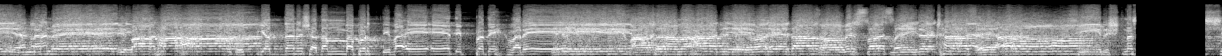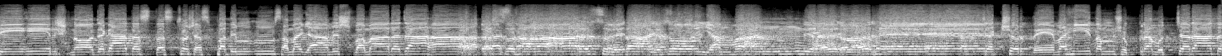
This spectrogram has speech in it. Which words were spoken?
यद्दर्शतम् वपुर्दिव एति प्रतिह्वरे। विश्वस्मै शीर्ष्ण शीर्ष्णो जगातस्तस्थुषस्पतिम् समया विश्वमारजाः। सुविताय सूर्यं वहन् चक्षुर्देवहीतम् शुक्रमुच्चरात्।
